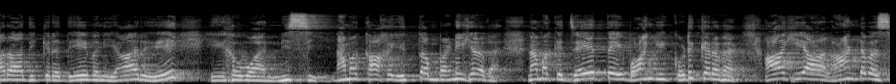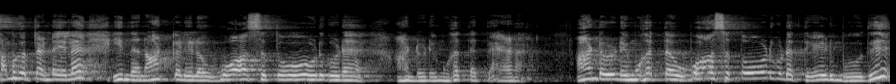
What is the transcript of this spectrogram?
ஆராதிக்கிற தேவன் யாரு? எகவா நிசி. நமக்காக யுத்தம் பண்ணுகிறவர் நமக்கு ஜெயத்தை வாங்கி கொடுக்கிறவர். ஆகியால் ஆண்டவர் சமூகத்தண்டையில் இந்த நாட்களில் உபவாசத்தோடு கூட ஆண்டோடைய முகத்தை தேடணும். ஆண்டவருடைய முகத்தை உபவாசத்தோடு கூட தேடும்போது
